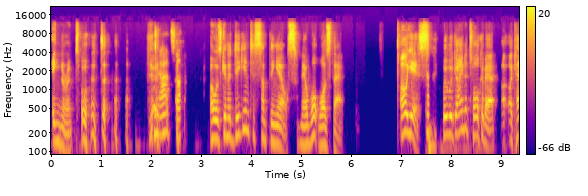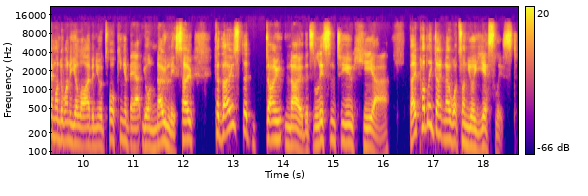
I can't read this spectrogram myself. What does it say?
ignorant to it. yeah, it's fun. I was going to dig into something else. Now, what was that? Oh, yes. We were going to talk about, I came onto one of your live and you were talking about your no list. So, for those that don't know, that's listened to you here, they probably don't know what's on your yes list.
